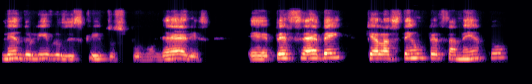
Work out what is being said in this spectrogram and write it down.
lendo livros escritos por mulheres, é, percebem que elas têm um pensamento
